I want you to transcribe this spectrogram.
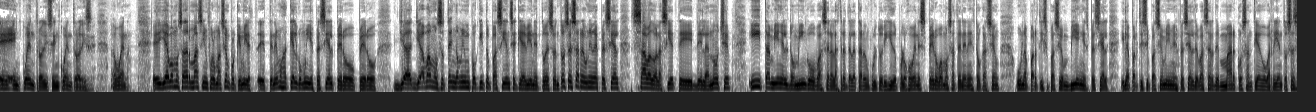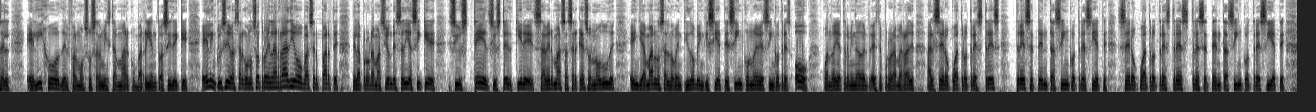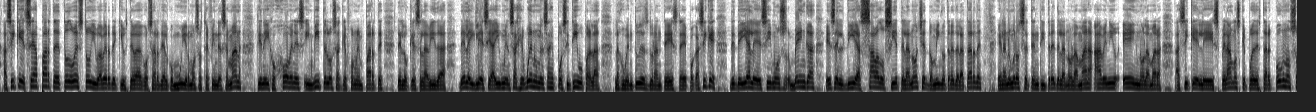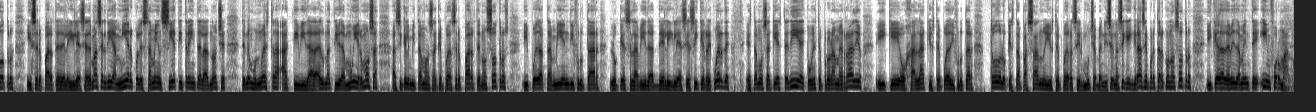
eh, encuentro, dice, encuentro, dice. Ah, bueno, eh, ya vamos a dar más información porque mire, eh, tenemos aquí algo muy especial, pero, pero ya, ya vamos, téngame un poquito paciencia que ya viene todo eso. Entonces, esa reunión especial sábado a las 7 de la noche y también el domingo va a ser a las 3 de la tarde un culto dirigido por los jóvenes, pero vamos a tener en esta ocasión una participación bien especial y la participación bien especial va a ser de Marco Santiago Barrientos. Es el, el hijo del famoso salmista Marco Barrientos. Así de que él inclusive va a estar con nosotros en la radio, va a ser parte de la programación de este día. Así que si usted, si usted quiere saber más acerca de eso, no dude en llamarnos al 9227-5953 o cuando haya terminado este programa de radio al 0433 370 537 0433 370 537 así que sea parte de todo esto y va a ver de que usted va a gozar de algo muy hermoso este fin de semana tiene hijos jóvenes invítelos a que formen parte de lo que es la vida de la iglesia hay un mensaje bueno un mensaje positivo para la- las juventudes durante esta época así que desde ya le decimos venga es el día sábado 7 de la noche domingo 3 de la tarde en la número 73 de la Nolamara Avenue en Nolamara así que le esperamos que pueda estar con nosotros y ser parte de la iglesia. Además, el día miércoles también 7 y 30 de la noche tenemos nuestra actividad. Es una actividad muy hermosa, así que le invitamos a que pueda ser parte de nosotros y pueda también disfrutar lo que es la vida de la iglesia. Así que recuerde, estamos aquí este día con este programa de radio y que ojalá que usted pueda disfrutar todo lo que está pasando y usted pueda recibir muchas bendiciones. Así que gracias por estar con nosotros y queda debidamente informado.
